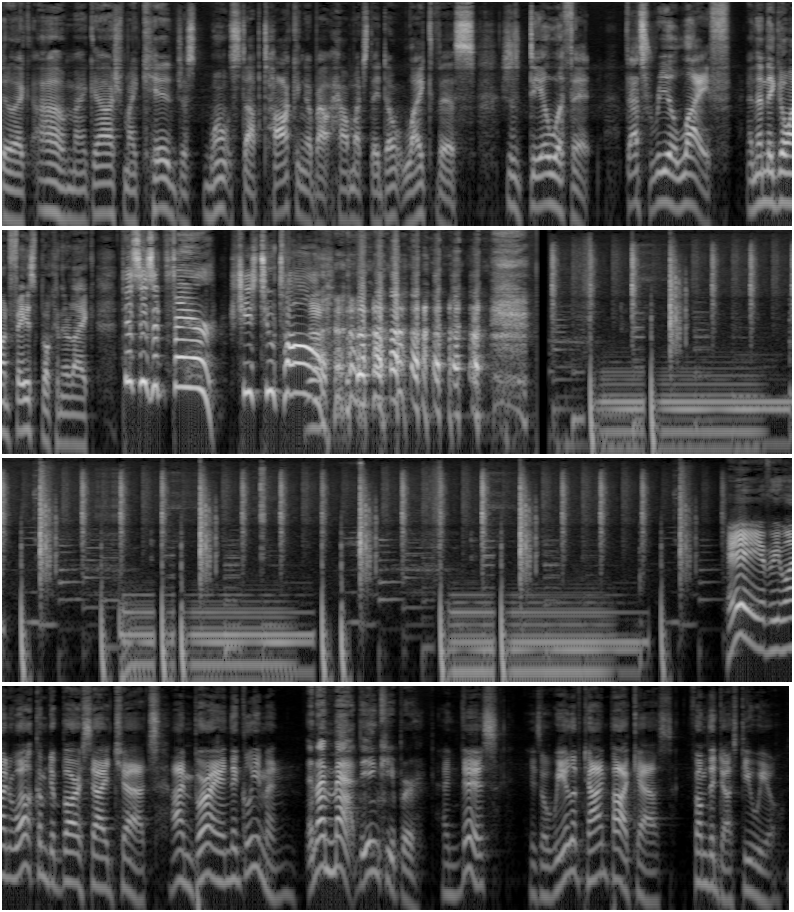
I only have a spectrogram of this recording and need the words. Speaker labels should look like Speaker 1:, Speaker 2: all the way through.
Speaker 1: they're like, oh my gosh, my kid just won't stop talking about how much they don't like this. Just deal with it. That's real life. And then they go on Facebook and they're like, this isn't fair. She's too tall.
Speaker 2: Hey everyone, welcome to Barside Chats. I'm Brian the Gleeman,
Speaker 1: and I'm Matt, the innkeeper.
Speaker 2: and this is a Wheel of Time podcast from the Dusty Wheel.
